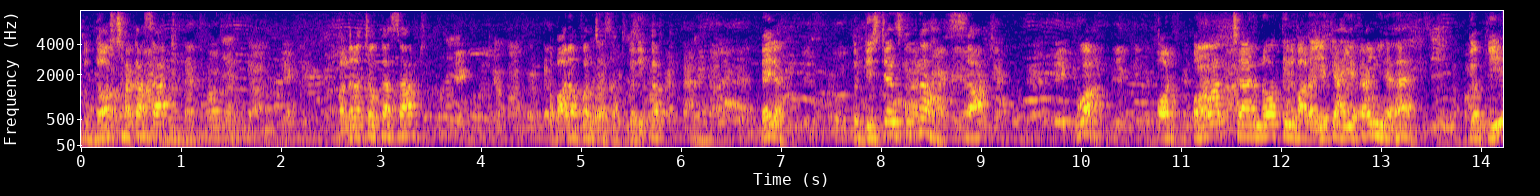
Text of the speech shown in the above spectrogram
तो दस साठ। छः घंटा एक पंद्रह चौका साठ, बारह पंचा साठ कोई दिक्कत नहीं ना? तो डिस्टेंस कितना? है साठ। हुआ। और पाँच, चार, नौ, तीन, बारह। ये क्या है ये टाइम ही है? क्योंकि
